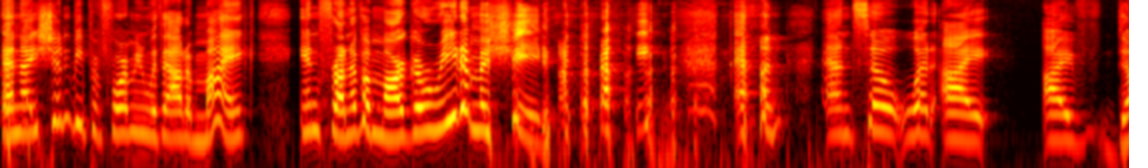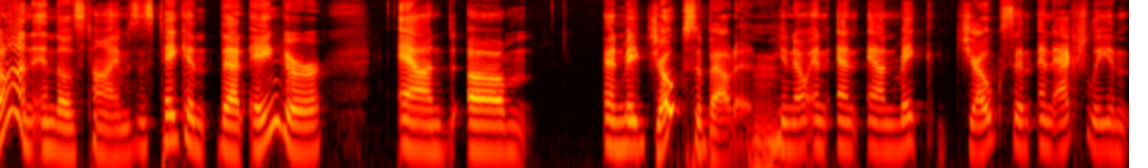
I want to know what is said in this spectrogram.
and I shouldn't be performing without a mic in front of a margarita machine. right? And and so what I I've done in those times is taken that anger and um and make jokes about it, you know, and and and make jokes and and actually in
